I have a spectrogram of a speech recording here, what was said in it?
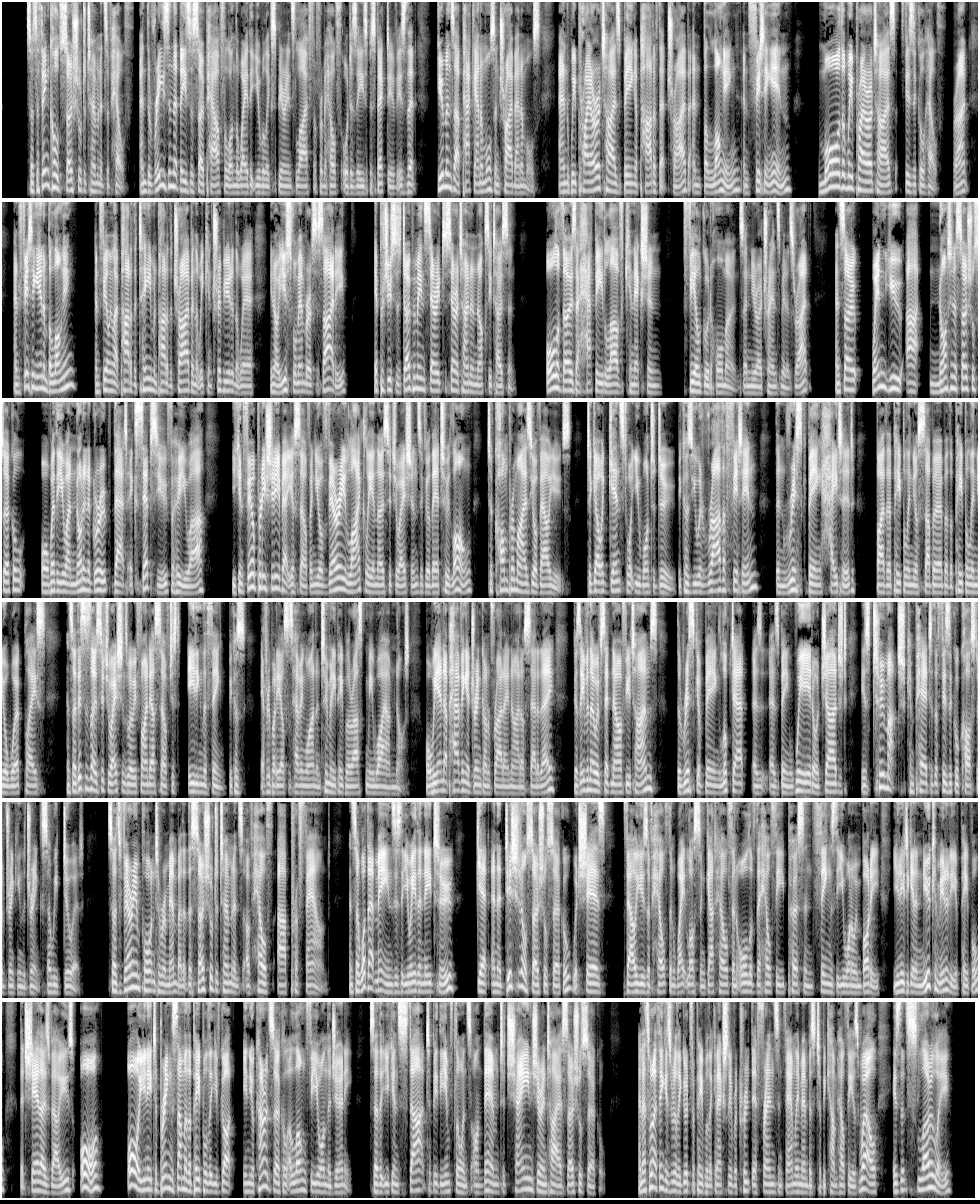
So, it's a thing called social determinants of health. And the reason that these are so powerful on the way that you will experience life from a health or disease perspective is that humans are pack animals and tribe animals. And we prioritize being a part of that tribe and belonging and fitting in more than we prioritize physical health, right? And fitting in and belonging and feeling like part of the team and part of the tribe and that we contribute and that we're, you know, a useful member of society, it produces dopamine, serotonin, and oxytocin. All of those are happy, love, connection, feel good hormones and neurotransmitters, right? And so when you are not in a social circle or whether you are not in a group that accepts you for who you are, you can feel pretty shitty about yourself. And you're very likely in those situations, if you're there too long, to compromise your values, to go against what you want to do, because you would rather fit in than risk being hated by the people in your suburb or the people in your workplace. And so, this is those situations where we find ourselves just eating the thing because everybody else is having one, and too many people are asking me why I'm not. Or we end up having a drink on Friday night or Saturday Because even though we've said no a few times, the risk of being looked at as, as being weird or judged is too much compared to the physical cost of drinking the drink. So we do it. So it's very important to remember that the social determinants of health are profound. And so what that means is that you either need to get an additional social circle which shares values of health and weight loss and gut health and all of the healthy person things that you want to embody. You need to get a new community of people that share those values or or you need to bring some of the people that you've got in your current circle along for you on the journey so that you can start to be the influence on them to change your entire social circle. And that's what I think is really good for people that can actually recruit their friends and family members to become healthy as well is that slowly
